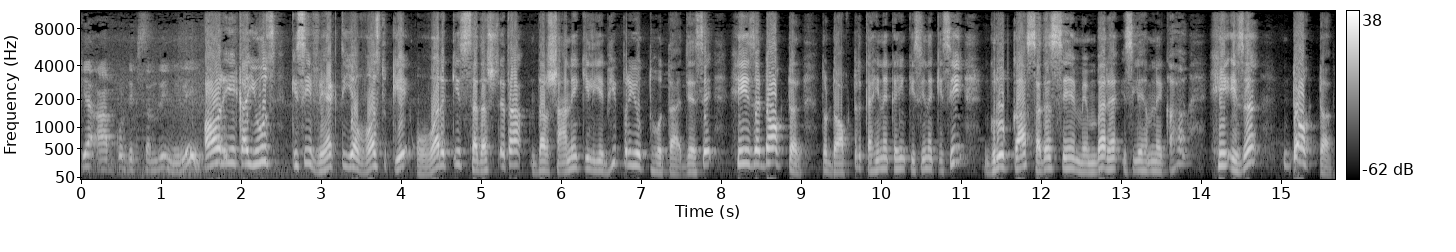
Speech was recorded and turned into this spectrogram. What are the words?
क्या आपको डिक्शनरी मिली? और ए का यूज़ किसी व्यक्ति या वस्तु के वर्ग की सदस्यता दर्शाने के लिए भी प्रयुक्त होता है। जैसे ही इज़ अ डॉक्टर तो डॉक्टर कहीं ना कहीं किसी न किसी ग्रुप का सदस्य है मेंबर है इसलिए हमने कहा ही इज़ अ डॉक्टर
